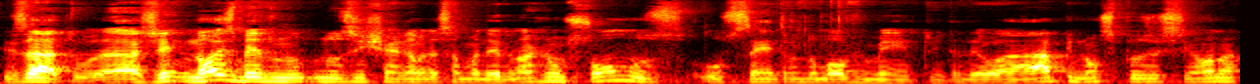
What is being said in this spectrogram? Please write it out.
exato. A gente, nós mesmos nos enxergamos dessa maneira. Nós não somos o centro do movimento, entendeu? A app não se posiciona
